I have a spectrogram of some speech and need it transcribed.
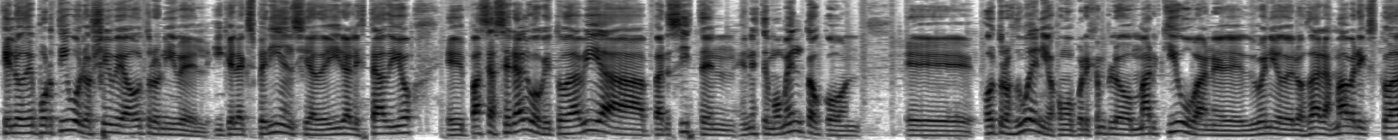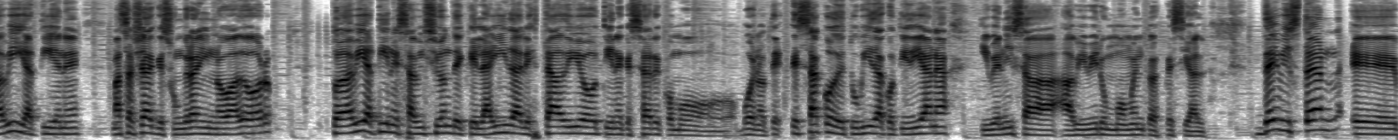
que lo deportivo lo lleve a otro nivel y que la experiencia de ir al estadio eh, pase a ser algo que todavía persiste en este momento con eh, otros dueños, como por ejemplo Mark Cuban, el dueño de los Dallas Mavericks, todavía tiene, más allá de que es un gran innovador, todavía tiene esa visión de que la ida al estadio tiene que ser como, bueno, te, saco de tu vida cotidiana y venís a, vivir un momento especial. David Stern, eh,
